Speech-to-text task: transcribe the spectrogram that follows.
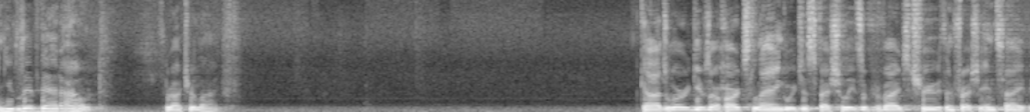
And you live that out throughout your life. God's word gives our hearts language, especially as it provides truth and fresh insight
